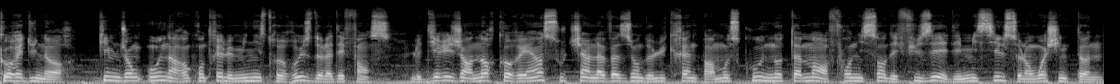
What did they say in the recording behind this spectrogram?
Corée du Nord. Kim Jong-un a rencontré le ministre russe de la Défense. Le dirigeant nord-coréen soutient l'invasion de l'Ukraine par Moscou, notamment en fournissant des fusées et des missiles selon Washington.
